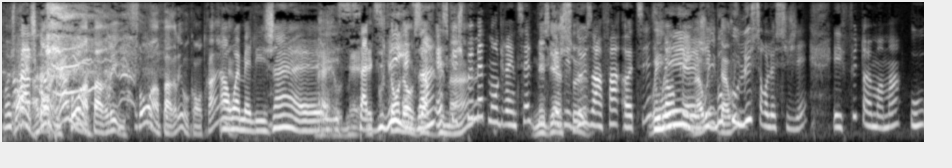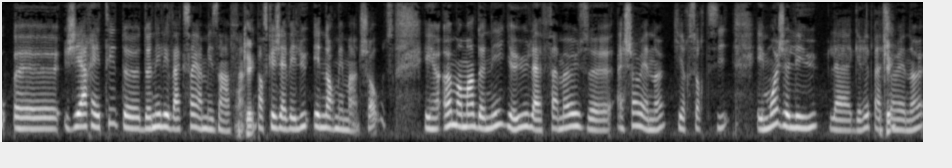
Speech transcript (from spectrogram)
Moi, je Ouais, pense ah non, il faut en parler. Il faut en parler, au contraire. Ah ouais, mais les gens, euh, Ben, mais ça divise, hein? Est-ce que je peux mettre mon grain de sel Mais puisque j'ai deux enfants autistes? Oui. Donc, euh, Ben j'ai oui, ben beaucoup oui. lu sur le sujet. Et fut un moment où euh, j'ai arrêté de donner les vaccins à mes enfants parce que j'avais lu énormément de choses. Et à un moment donné, il y a eu la fameuse euh, H1N1 qui est ressortie. Et moi, je l'ai eu, la grippe H1N1.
